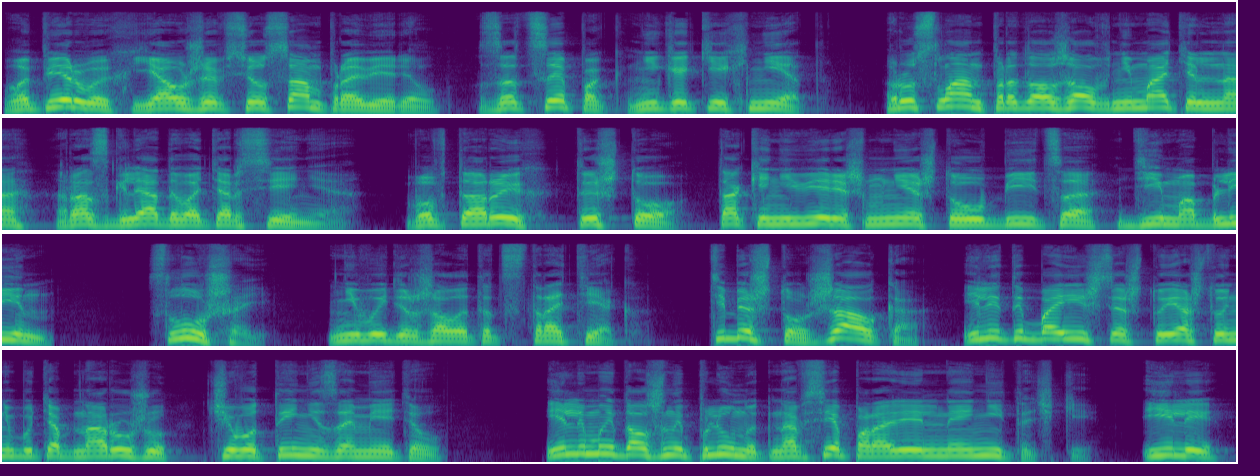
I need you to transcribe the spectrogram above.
«Во-первых, я уже все сам проверил. Зацепок никаких нет». Руслан продолжал внимательно разглядывать Арсения. «Во-вторых, ты что, так и не веришь мне, что убийца Дима Блин?» «Слушай», — не выдержал этот стратег, — «тебе что, жалко? Или ты боишься, что я что-нибудь обнаружу, чего ты не заметил? Или мы должны плюнуть на все параллельные ниточки? Или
